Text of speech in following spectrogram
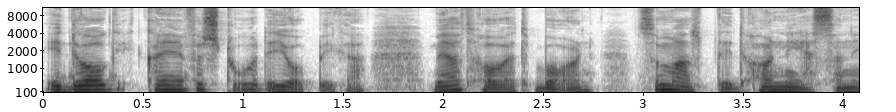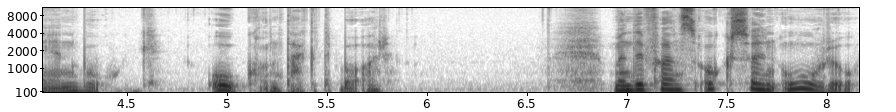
Idag kan jag förstå det jobbiga med att ha ett barn som alltid har näsan i en bok, okontaktbar. Men det fanns också en oro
